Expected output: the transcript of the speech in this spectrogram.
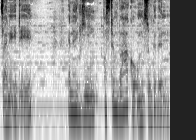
Seine Idee? Energie aus dem Vakuum zu gewinnen.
